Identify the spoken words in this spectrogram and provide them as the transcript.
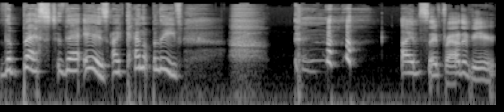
the best there is. I cannot believe. I am so proud of you.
